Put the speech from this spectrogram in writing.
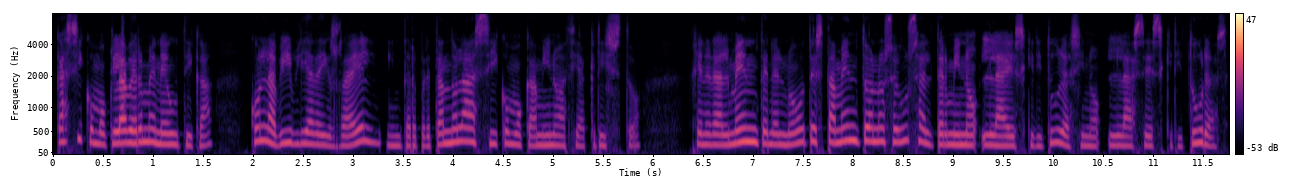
casi como clave hermenéutica con la Biblia de Israel, interpretándola así como camino hacia Cristo. Generalmente en el Nuevo Testamento no se usa el término la escritura, sino las escrituras,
